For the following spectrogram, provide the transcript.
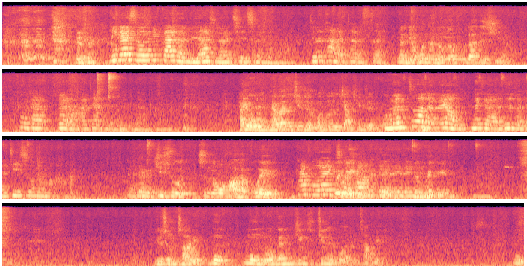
应该说，一般人比较喜欢清水模，就是它的特色。那你要问他能不能负担得起啊？负担，对了，它价钱是比较高。还有我们台湾的清水膜都是假清水膜。我们做的没有那个日本的技术那么好。那个技术是 know how，它不会。它不会做到，对对对对。不会给你。有什么差别？木木膜跟金金水膜有什么差别？木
